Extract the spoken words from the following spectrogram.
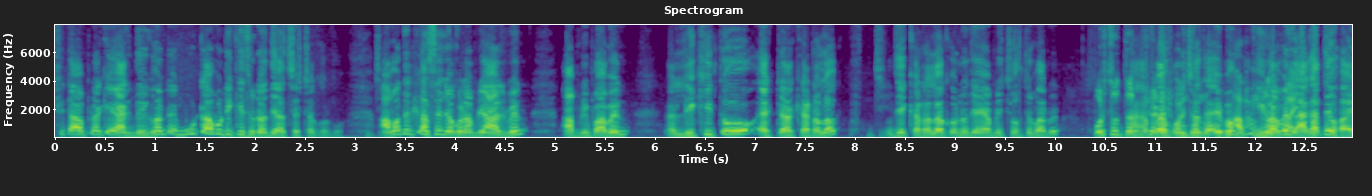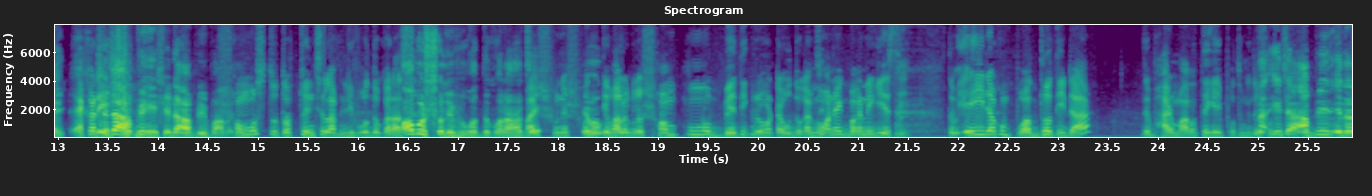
সেটা আপনাকে এক দুই ঘন্টায় মোটামুটি কিছুটা দেওয়ার চেষ্টা করব। আমাদের কাছে যখন আপনি আসবেন আপনি পাবেন লিখিত একটা ক্যাটালগ যে ক্যাটালগ অনুযায়ী আপনি চলতে পারবেন হ্যাঁ, বিষয়টা আপনার পরিচর্যা এবং কীভাবে লাগাতে হয় সেটা আপনি সেটা আপনি পাবেন। সমস্ত তথ্য ইনশাল্লাহ আপনি লিপিবদ্ধ করা আছে। অবশ্যই লিপিবদ্ধ করা আছে। ভাই শুনে সত্যি ভালোগুলো সম্পূর্ণ ব্যতিক্রম একটা উদ্যোগ। আমি অনেক বাগানে গিয়েছি। তবে এই রকম পদ্ধতিটা যে ভাইয়ের মাথা থেকেই প্রথম কিন্তু না এটা আপনি এটা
